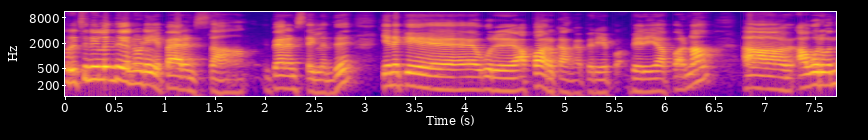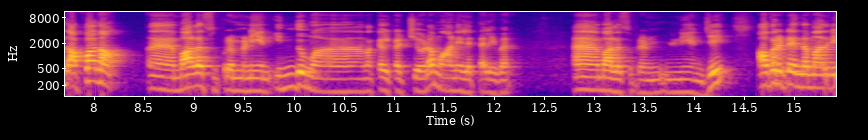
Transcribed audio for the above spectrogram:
பிரச்சனையிலேருந்து என்னுடைய பேரண்ட்ஸ் தான். பேரண்ட்ஸ் சைட்லேருந்து எனக்கு ஒரு அப்பா இருக்காங்க பெரியப்பா பெரிய அப்பான்னா அவர் வந்து அப்பா தான். பாலசுப்ரமணியன் இந்து மக்கள் கட்சியோட மாநில தலைவர். பாலசுப்ரமணியன் ஜி. அவர்கிட்ட இந்த மாதிரி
